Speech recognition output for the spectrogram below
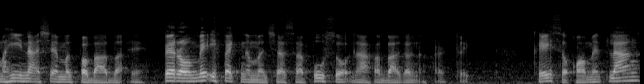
mahina siya magpababa eh. Pero may effect naman siya sa puso, nakakabagal ng heart rate. Okay, so comment lang.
